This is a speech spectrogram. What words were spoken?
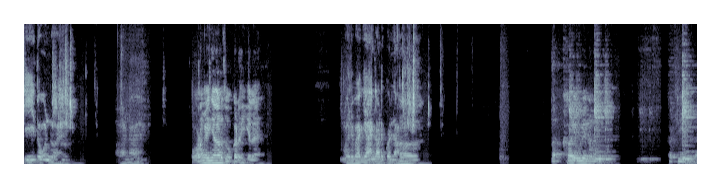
ചെയ്ത് കൊണ്ടുപോകാൻ ഓണം കഴിഞ്ഞാണ് സൂക്കടായി അല്ലേ? ഒരു വകയാൻ കിടക്കില്ല. തക്കാളി ഉള്ളി നമുക്ക് കട്ട് ചെയ്തില്ല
